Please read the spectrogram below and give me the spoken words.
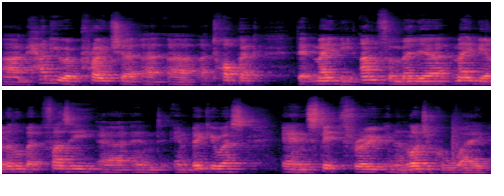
Um, how do you approach a, a, a, topic that may be unfamiliar, maybe a little bit fuzzy uh, and ambiguous, and step through in a logical way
